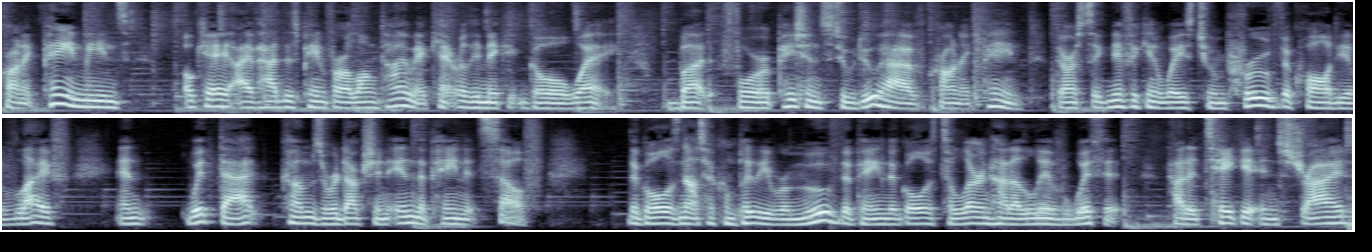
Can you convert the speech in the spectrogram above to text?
chronic pain means okay, I've had this pain for a long time, I can't really make it go away. But for patients who do have chronic pain, there are significant ways to improve the quality of life, and with that comes a reduction in the pain itself. The goal is not to completely remove the pain, the goal is to learn how to live with it, how to take it in stride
